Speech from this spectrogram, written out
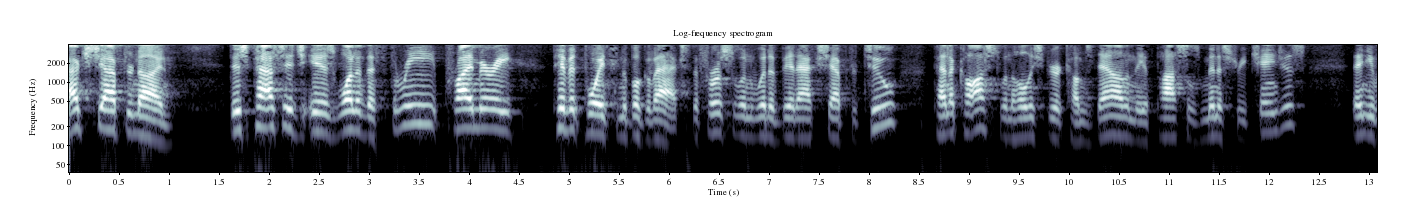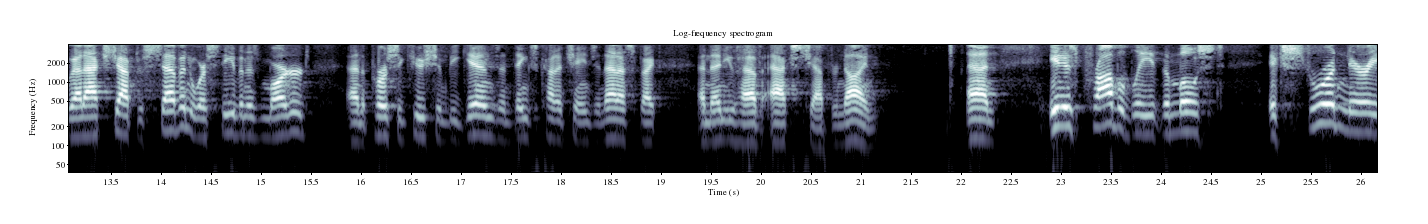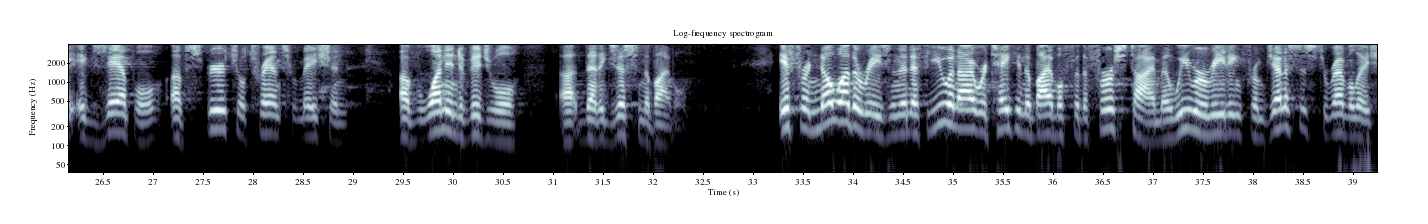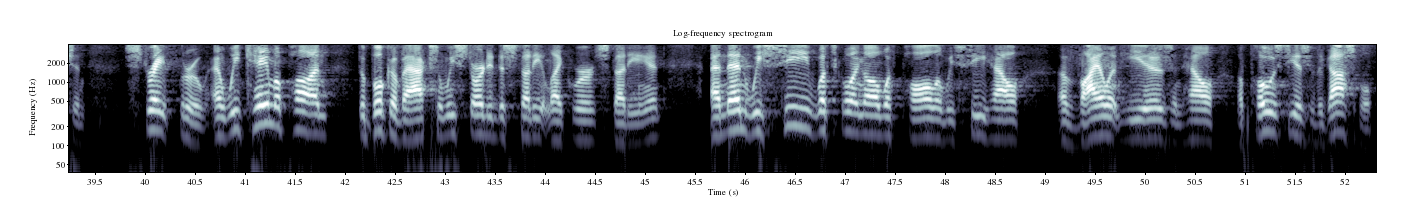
Acts chapter 9. This passage is one of the three primary pivot points in the book of Acts. The first one would have been Acts chapter 2, Pentecost, when the Holy Spirit comes down and the apostles' ministry changes. Then you've got Acts chapter 7, where Stephen is martyred and the persecution begins and things kind of change in that aspect. And then you have Acts chapter 9. And it is probably the most extraordinary example of spiritual transformation of one individual uh, that exists in the Bible. If for no other reason than if you and I were taking the Bible for the first time and we were reading from Genesis to Revelation straight through, and we came upon the book of Acts and we started to study it like we're studying it, and then we see what's going on with Paul and we see how uh, violent he is and how opposed he is to the gospel,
